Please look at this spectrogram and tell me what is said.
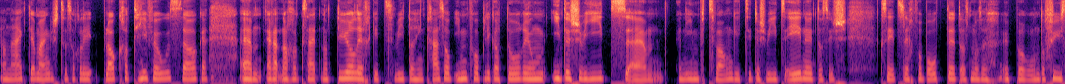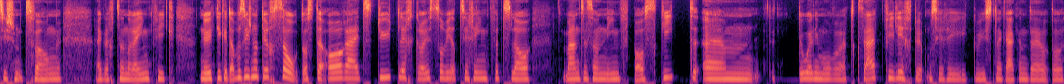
er neigt ja manchmal zu so ein bisschen plakativen Aussagen. Ähm, er hat nachher gesagt, natürlich gibt es weiterhin kein so Impfobligatorium in der Schweiz. Ähm, ein Impfzwang gibt es in der Schweiz eh nicht. Das ist gesetzlich verboten, dass man jemanden unter physischem Zwang eigentlich zu einer Impfung nötigt. Aber es ist natürlich so, dass der Anreiz deutlich größer wird, sich impfen zu lassen, wenn es so einen Impfpass gibt. Ähm, Ueli Maurer hat gesagt, vielleicht wird man sich in gewissen Gegenden oder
